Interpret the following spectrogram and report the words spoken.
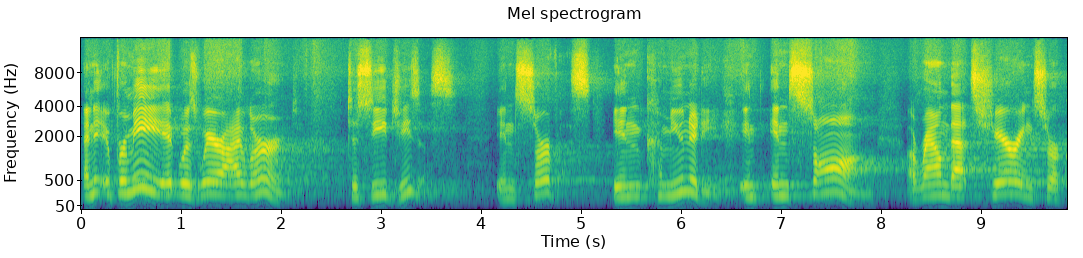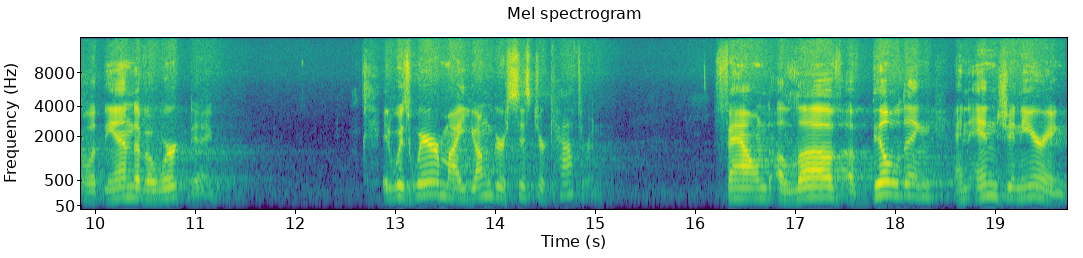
And it, for me, it was where I learned to see Jesus in service, in community, in, in song, around that sharing circle at the end of a workday. It was where my younger sister, Catherine, found a love of building and engineering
